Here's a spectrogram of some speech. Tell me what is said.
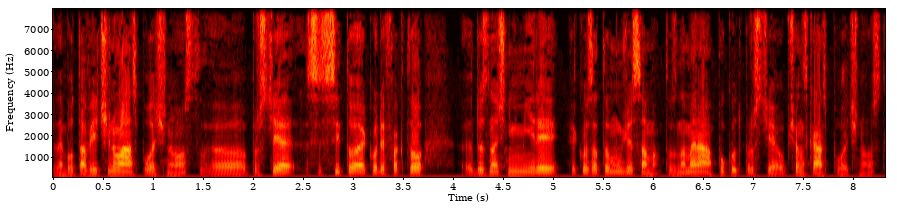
nebo ta většinová společnost, eh, prostě si, si to jako de facto eh, do značné míry jako za to může sama. To znamená, pokud prostě občanská společnost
